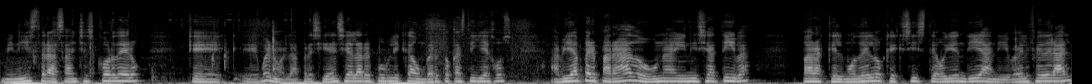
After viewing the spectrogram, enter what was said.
ministra Sánchez Cordero, que, eh, bueno, la presidencia de la República, Humberto Castillejos, había preparado una iniciativa para que el modelo que existe hoy en día a nivel federal,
